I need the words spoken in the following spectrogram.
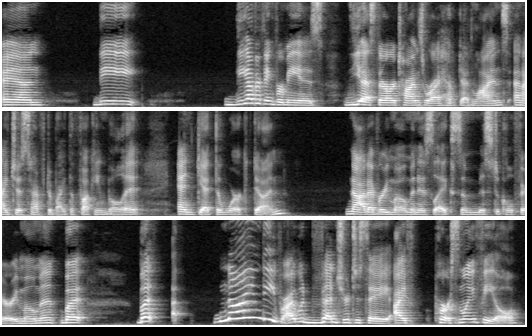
and the the other thing for me is yes, there are times where I have deadlines and I just have to bite the fucking bullet and get the work done. Not every moment is like some mystical fairy moment, but but uh, 90 I would venture to say I personally feel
